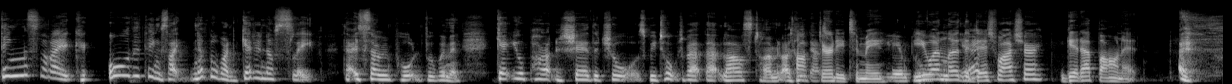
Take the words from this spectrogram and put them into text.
things like, all the things like, number one, get enough sleep. That is so important for women. Get your partner to share the chores. We talked about that last time, and I think Talk that's dirty to me. really you unload the dishwasher, get up on it.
